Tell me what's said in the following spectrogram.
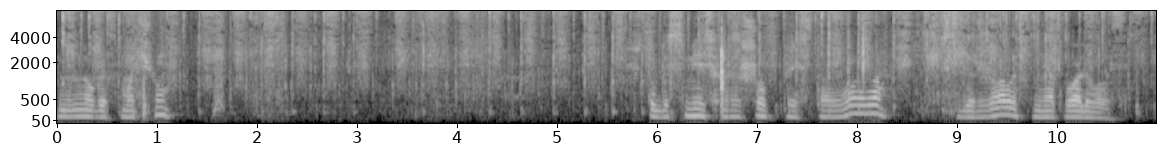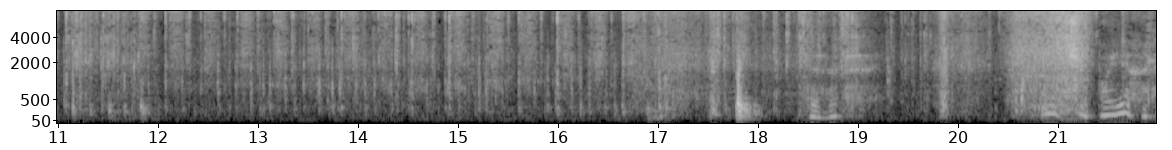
Немного смочу, чтобы смесь хорошо приставала, держалась, не отваливалась. Так. Поехали.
